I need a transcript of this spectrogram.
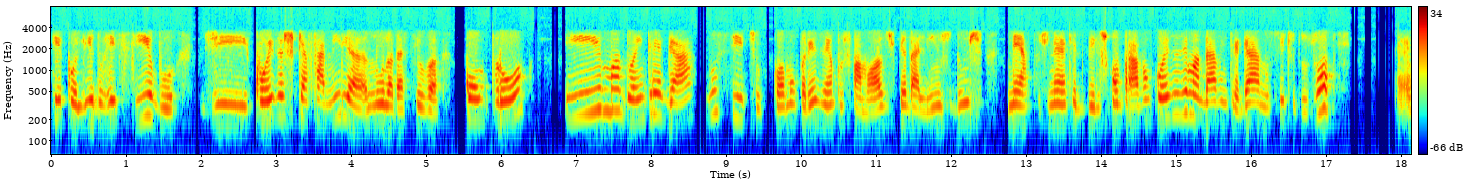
recolhido recibo de coisas que a família Lula da Silva comprou e mandou entregar no sítio, como, por exemplo, os famosos pedalinhos dos netos, né? Que eles compravam coisas e mandavam entregar no sítio dos outros é,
